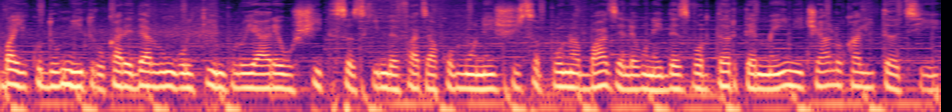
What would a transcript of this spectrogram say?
Baicu Dumitru, care de-a lungul timpului a reușit să schimbe fața comunei și să pună bazele unei dezvoltări temeinice a localității.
